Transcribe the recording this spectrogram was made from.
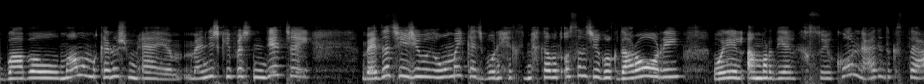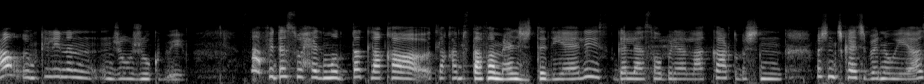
وبابا وماما ما كانوش معايا. ما عنديش كيفاش ندير تي بعدا تيجيو هما يكاتبوني حيت المحكمة الاسره تيقولك ضروري ولي الأمر ديالك خصو يكون عاد ديك الساعة يمكن لينا نجوجوك به صافي داز واحد المده تلاقى تلاقى مصطفى مع الجدة ديالي قال لها صوبي لها la carte باش ن... باش نتكاتب أنا وياها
